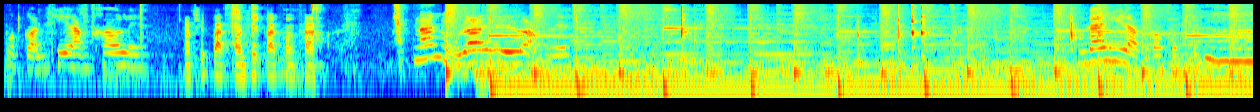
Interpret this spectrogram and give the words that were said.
หมดก่อนที่รังเข้าเลยเอาเช็ดปากก่อนเช็ดปากก่อนค่ะ หน้าหนูได้ทีหลังเลยหนูได้ทีหลังก็คน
